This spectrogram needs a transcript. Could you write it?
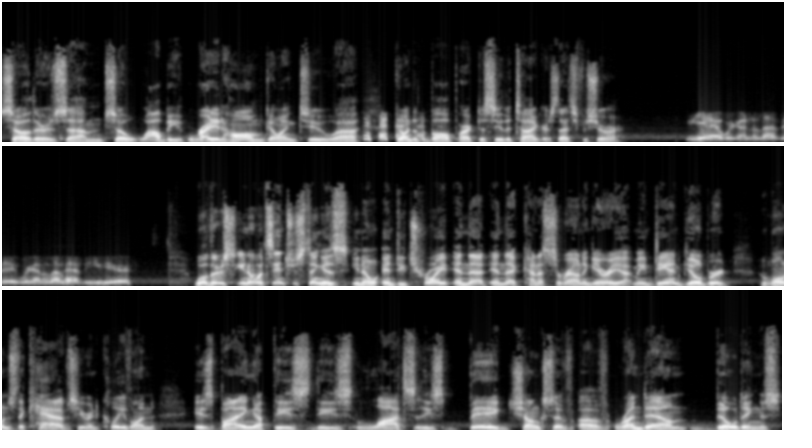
So there's, um, so I'll be right at home going to uh, going to the ballpark to see the Tigers. That's for sure. Yeah, we're going to love it. We're going to love having you here. Well, there's you know what's interesting is you know in Detroit in that in that kind of surrounding area. I mean, Dan Gilbert, who owns the Cavs here in Cleveland, is buying up these these lots, these big chunks of of rundown buildings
